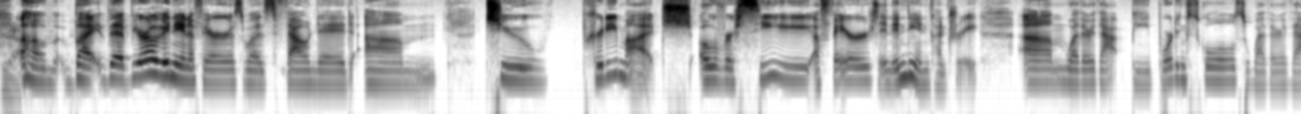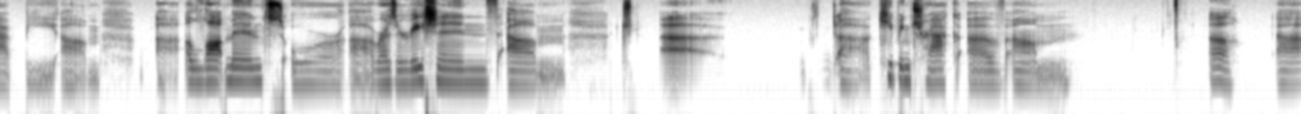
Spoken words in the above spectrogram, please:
Yeah. Um, but the Bureau of Indian Affairs was founded um, to pretty much oversee affairs in Indian country, um, whether that be boarding schools, whether that be um, uh, allotments or uh, reservations, um, uh, uh, keeping track of um, uh, uh,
